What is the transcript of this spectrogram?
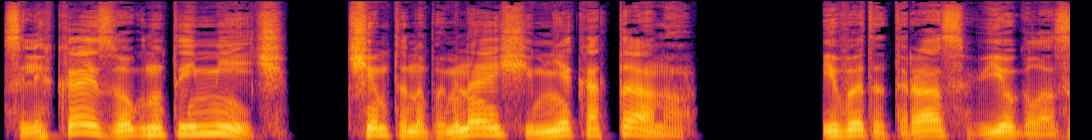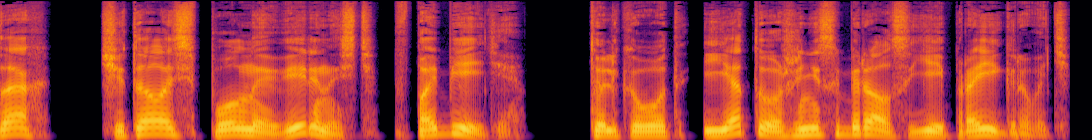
слегка изогнутый меч, чем-то напоминающий мне катану. И в этот раз в ее глазах читалась полная уверенность в победе. Только вот и я тоже не собирался ей проигрывать.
